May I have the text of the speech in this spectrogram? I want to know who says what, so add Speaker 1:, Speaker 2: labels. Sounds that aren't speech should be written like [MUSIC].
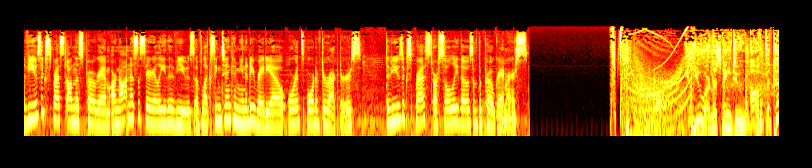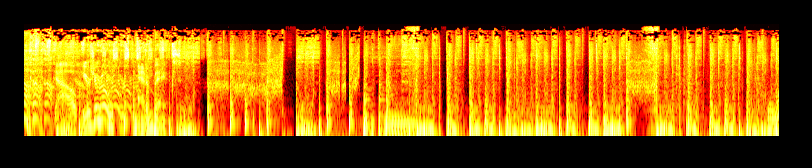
Speaker 1: The views expressed on this program are not necessarily the views of Lexington Community Radio or its board of directors. The views expressed are solely those of the programmers.
Speaker 2: You are listening to Off the Cuff. Now, here's your host, Adam Banks.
